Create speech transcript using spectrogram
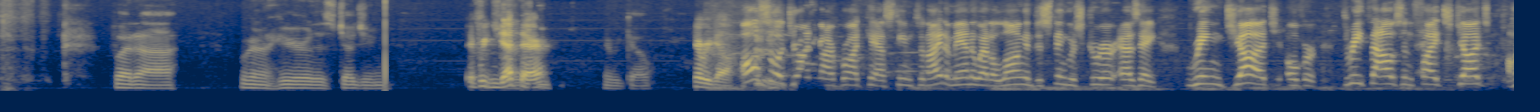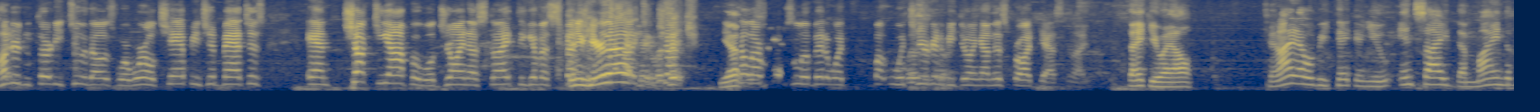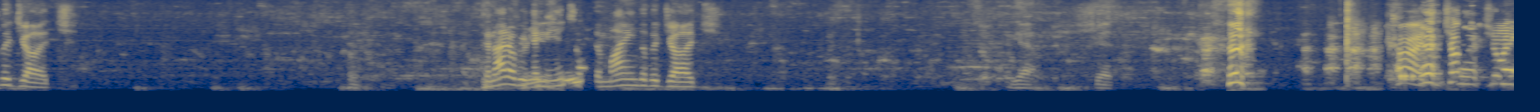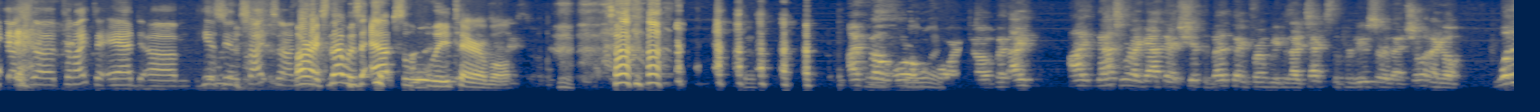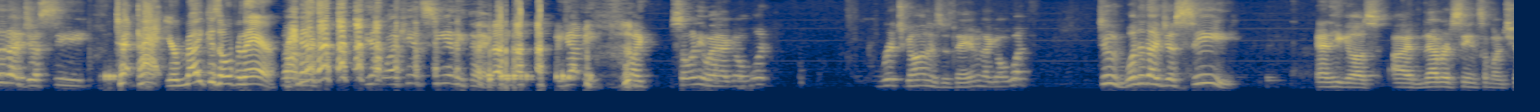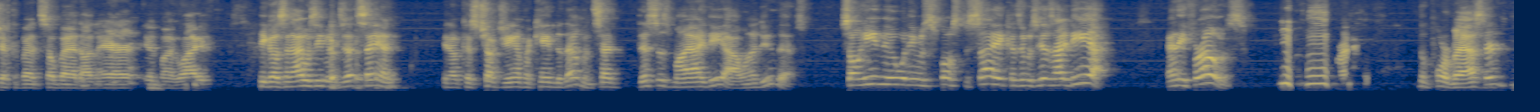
but uh we're gonna hear this judging. if we can get there, Here we go. Here we go. Also joining our broadcast team tonight, a man who had a long and distinguished career as a ring judge, over 3,000 fights judged, 132 of those were world championship matches. And Chuck Giampa will join us tonight to give us special Can you hear that? insights. Okay, Chuck, Yep. tell our folks a little bit of what, what, what you're going to be doing on this broadcast tonight. Thank you, Al. Tonight I will be taking you inside the mind of a judge. Tonight I'll be taking you inside the mind of a judge. Yeah, shit. All right, Chuck joined us uh, tonight to add um, his insights on. All right, so that was absolutely terrible. I felt horrible for it though, but I, I that's where I got that shit the bed thing from because I text the producer of that show and I go, "What did I just see?" Chat, Pat, your mic is over there. No, I'm like, yeah, well, I can't see anything. It got me like so. Anyway, I go, "What?" Rich Gaughan is his name, and I go, "What, dude? What did I just see?" And he goes, "I've never seen someone shit the bed so bad on air in my life." He goes, and I was even just saying, you know, because Chuck Giampa came to them and said, "This is my idea. I want to do this." So he knew what he was supposed to say because it was his idea, and he froze. Right? The poor bastard.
